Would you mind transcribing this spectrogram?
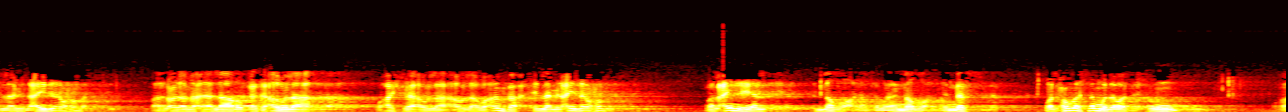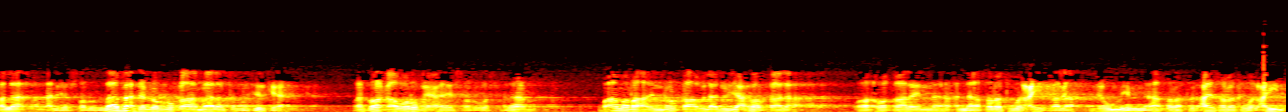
إلا من عين محمد قال العلماء لا رقية أولى وأشفى أولى أولى وأنفع إلا من عين محمد والعين هي النظرة يسمونها النظرة للنفس والحمى سموا ذوات السموم قال عليه الصلاة والسلام لا بأس بالرقى ما لم تكن شركا. قد رقى ورقي عليه الصلاة والسلام. وأمر أن يلقى أولاد جعفر قال وقال إن أنها صبتهم العين قال لأمهم إنها صبتهم العين صبتهم العين.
